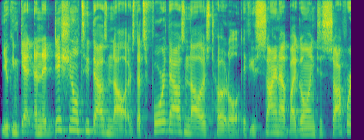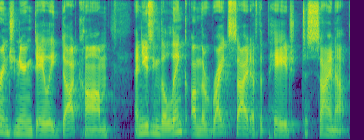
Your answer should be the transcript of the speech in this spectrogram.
you can get an additional $2,000. That's $4,000 total if you sign up by going to softwareengineeringdaily.com and using the link on the right side of the page to sign up.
